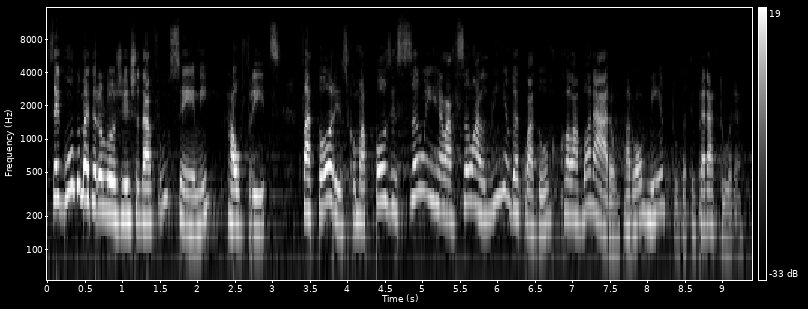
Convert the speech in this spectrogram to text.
Segundo o meteorologista da FUNSEMI, Raul Fritz, fatores como a posição em relação à linha do Equador colaboraram para o aumento da temperatura.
